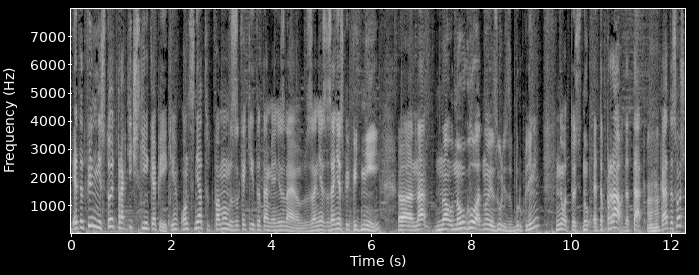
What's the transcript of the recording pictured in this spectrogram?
Этот фильм не стоит практически ни копейки. Он снят, по-моему, за какие-то там, я не знаю, за, не- за несколько дней э, на, на, на углу одной из улиц в Бруклине. Ну, вот, то есть, ну, это правда так. Ага. Когда ты смотришь,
